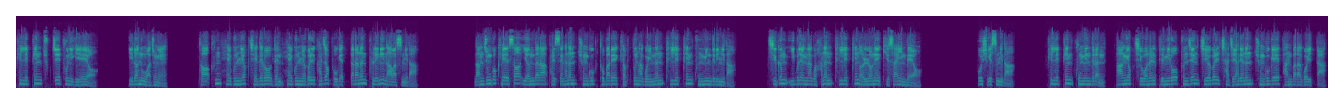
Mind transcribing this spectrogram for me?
필리핀 축제 분위기예요. 이런 와중에 더 큰 해군력 제대로 된 해군력을 가져보겠다라는 플랜이 나왔습니다. 남중국 해에서 연달아 발생하는 중국 도발에 격분하고 있는 필리핀 국민들입니다. 지금 이블랙라고 하는 필리핀 언론의 기사인데요. 보시겠습니다. 필리핀 국민들은 방역 지원을 빌미로 분쟁 지역을 차지하려는 중국에 반발하고 있다.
